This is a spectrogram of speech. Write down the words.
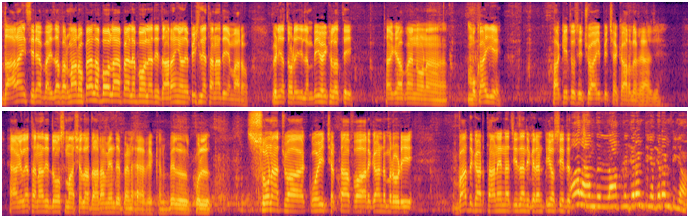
दारा ही सिर्फ भाई जफर मारो पहला बॉल है पहले बॉल है दारा ही होते पिछले थाना दे मारो वीडियो थोड़ी जी लंबी हुई खलोती ताकि आप हूँ मुकाइए बाकी तुसी चुआई पिछे कर लवे जी अगले थाना दी दोस्त माशाल्लाह दारा वेंदे पेन ए वेखन बिल्कुल सोना चुआ कोई छट्टा फार गंड मरोड़ी ਵੱਧ ਘੱਟ ਥਾਣੇ ਇਹਨਾਂ ਚੀਜ਼ਾਂ ਦੀ ਗਾਰੰਟੀ ਉਸੇ ਤੇ ਅਲਹਮਦੁਲਿਲਾ ਆਪਣੀ ਗਰੰਟੀਆਂ ਗਰੰਟੀਆਂ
